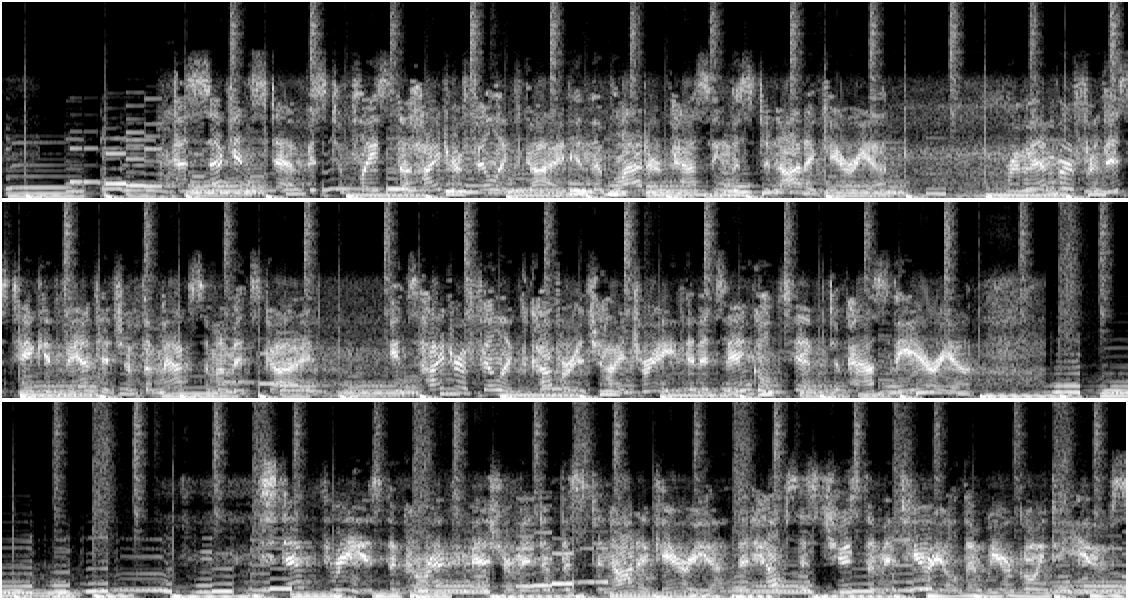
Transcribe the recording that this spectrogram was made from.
The second step is to place the hydrophilic guide in the bladder passing the stenotic area. Remember for this take advantage of the maximum its guide. Its hydrophilic coverage hydrate and its angled tip to pass the area. Step 3 is the correct measurement of the stenotic area that helps us choose the material that we are going to use.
